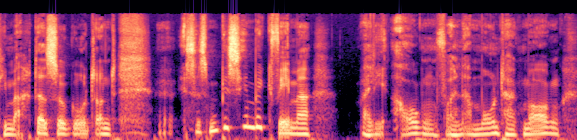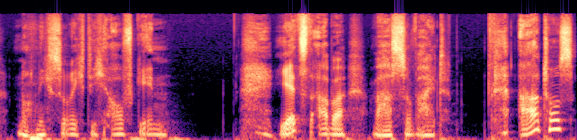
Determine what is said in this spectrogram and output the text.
Die macht das so gut und äh, es ist ein bisschen bequemer, weil die Augen wollen am Montagmorgen noch nicht so richtig aufgehen. Jetzt aber war es soweit. Arthos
